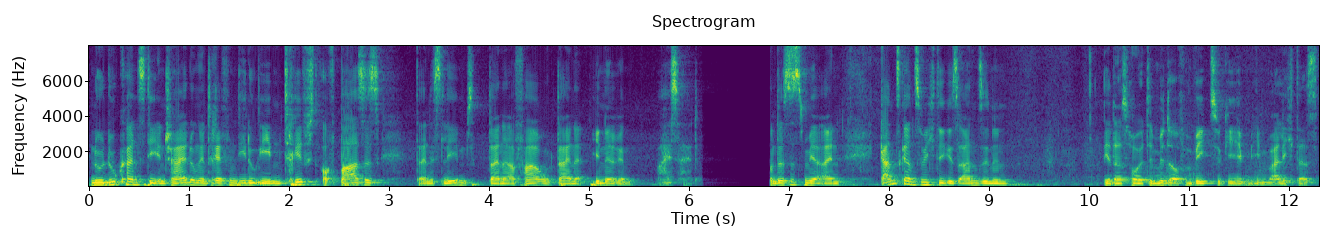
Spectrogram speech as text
Nur du kannst die Entscheidungen treffen, die du eben triffst, auf Basis deines Lebens, deiner Erfahrung, deiner inneren Weisheit. Und das ist mir ein ganz, ganz wichtiges Ansinnen, dir das heute mit auf den Weg zu geben, eben weil ich das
